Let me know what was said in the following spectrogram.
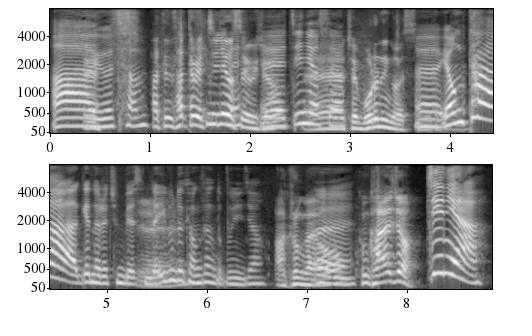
아 네. 이거 참. 하여튼 사투리. 찐이었어요, 그죠? 네, 찐이었어요. 저 모르는 거였습니다. 어, 영탁의 노래 준비했습니다. 예. 이분도 경상도 분이죠. 아 그런가요? 네. 그럼 가야죠. 찐이야.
